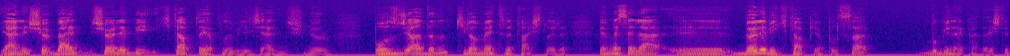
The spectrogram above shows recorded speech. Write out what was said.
Yani şu, ben şöyle bir kitap da yapılabileceğini düşünüyorum. Bozcaada'nın kilometre taşları ve mesela e, böyle bir kitap yapılsa bugüne kadar işte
